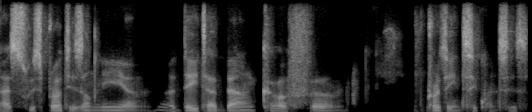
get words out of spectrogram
as SwissProt is only a, a data bank of um, protein sequences.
